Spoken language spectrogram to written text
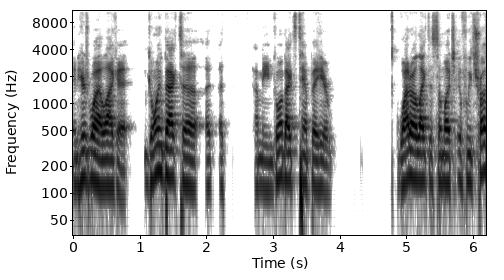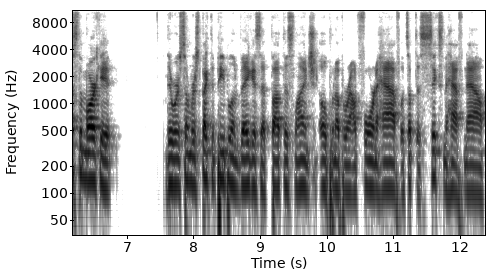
And here's why I like it. Going back to, a, a, I mean, going back to Tampa Bay here. Why do I like this so much? If we trust the market, there were some respected people in Vegas that thought this line should open up around four and a half. What's up to six and a half now.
